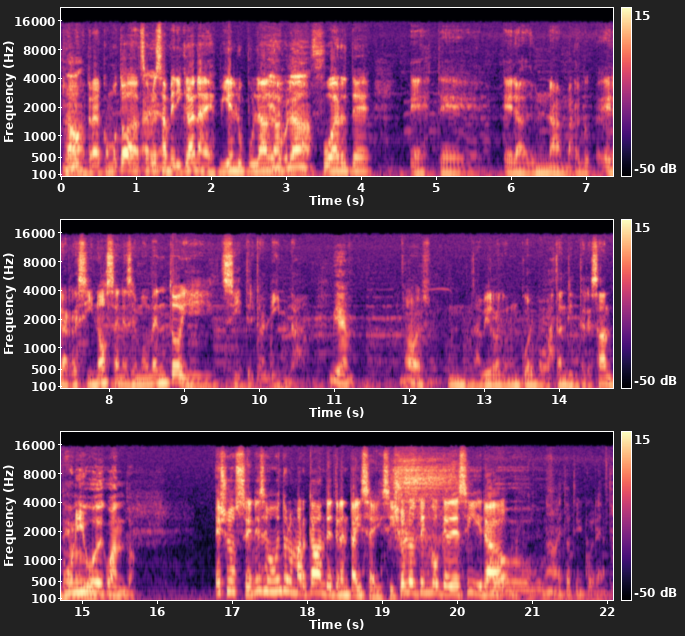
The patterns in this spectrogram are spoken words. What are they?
todo ¿No? lo contrario. Como toda cerveza americana es bien lupulada, Bien lupulada. fuerte, este era de una era resinosa en ese momento y cítrica, linda. Bien. No, es una birra con un cuerpo bastante interesante. ¿Un Ibu de cuánto? Ellos en ese momento lo marcaban de 36. Si yo lo tengo que decir, hago- Oh. no, esta tiene 40.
